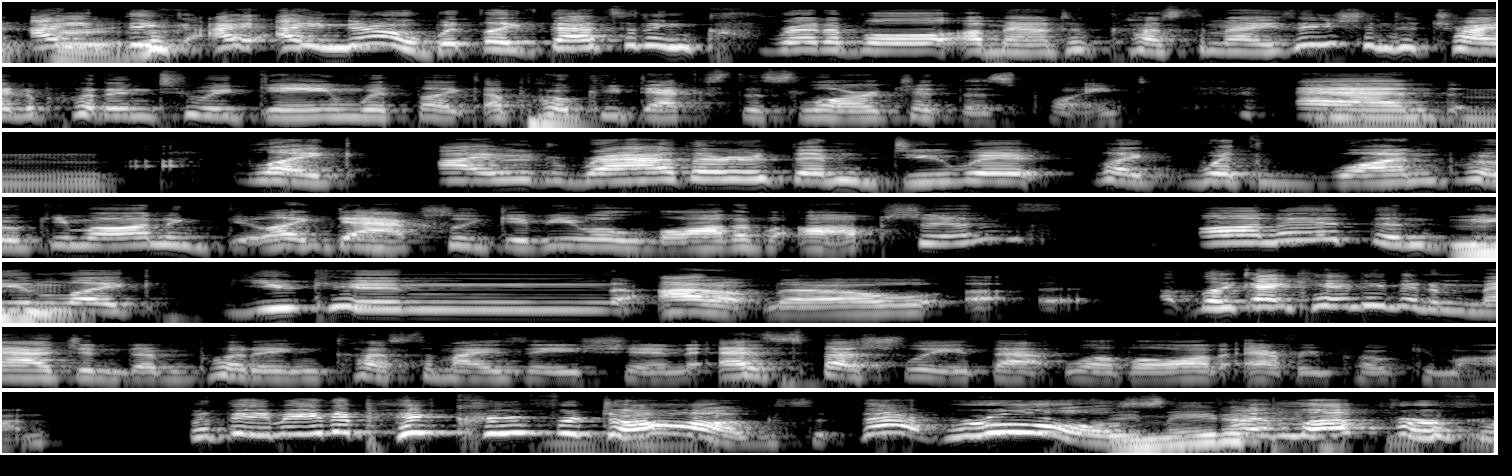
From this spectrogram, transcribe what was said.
pick I think I, I know, but like that's an incredible amount of customization to try to put into a game with like a Pokédex this large at this point. And Mhm. like I would rather them do it like with one Pokemon and like actually give you a lot of options on it than be Mhm. like you can I don't know uh, like I can't even imagine them putting customization especially at that level on every Pokemon. But they made a pit crew for dogs. That rules. They made a I pit love crew for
